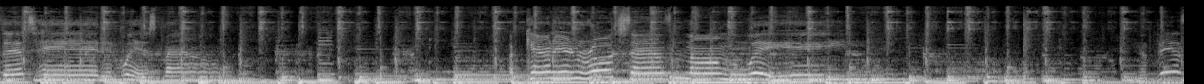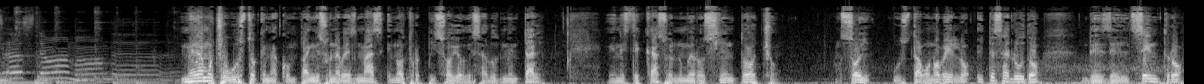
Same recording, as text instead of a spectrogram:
That's headed westbound. Counting road signs along way. A on. Me da mucho gusto que me acompañes una vez más en otro episodio de Salud Mental, en este caso el número 108. Soy Gustavo Novelo y te saludo desde el Centro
